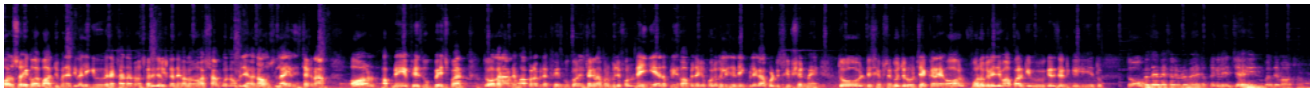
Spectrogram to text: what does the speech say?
और दोस्तों, एक और बात जो मैंने दिवाली की में रखा था, मैं उसका रिज़ल्ट करने वाला हूँ आज शाम को नौ बजे अनाउंस लाइव इंस्टाग्राम और अपने फेसबुक पेज पर। तो अगर आपने वहाँ पर अभी तक फेसबुक और इंस्टाग्राम पर मुझे फॉलो नहीं किया है तो प्लीज़ वहाँ पर जाकर फॉलो कर लीजिए। लिंक मिलेगा आपको डिस्क्रिप्शन में। तो डिस्क्रिप्शन को ज़रूर चेक करें और फॉलो कर लीजिए वहाँ पर कि रिज़ल्ट के लिए। तो तो मिलते हैं नेक्स्ट वीडियो में। तब तक के लिए जय हिंद, वंदे मातरम।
